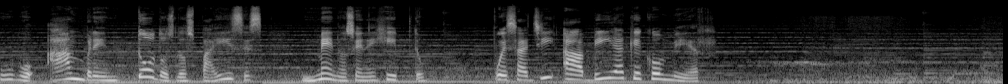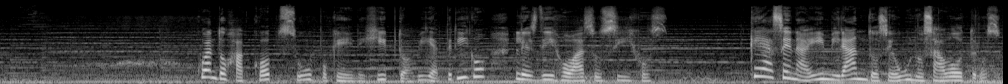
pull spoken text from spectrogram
hubo hambre en todos los países, menos en Egipto, pues allí había que comer. Cuando Jacob supo que en Egipto había trigo, les dijo a sus hijos, ¿qué hacen ahí mirándose unos a otros?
